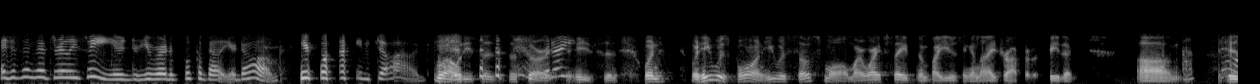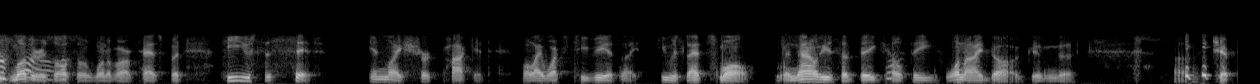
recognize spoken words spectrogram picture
I just think that's really sweet. You you wrote a book about your dog, your one-eyed dog. Well, he says the story. You- He's uh, when when he was born, he was so small. My wife saved him by using an eyedropper to feed him. Um, his mother is Oh. also one of our pets, but he used to sit in my shirt pocket while I watched TV at night. He was that small. and now he's a big, healthy, one-eyed dog. And uh, uh, Chip.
